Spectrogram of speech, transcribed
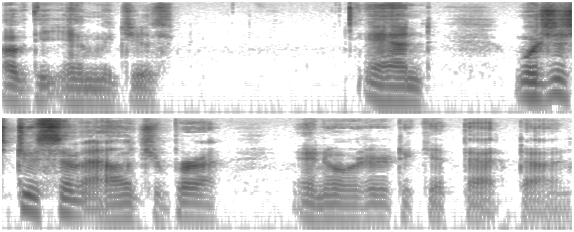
of the images. And we'll just do some algebra in order to get that done.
